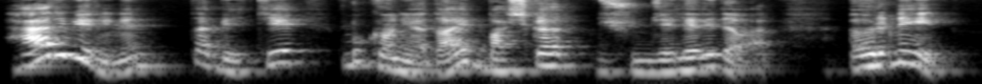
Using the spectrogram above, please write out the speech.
her birinin tabii ki bu konuya dair başka düşünceleri de var. Örneğin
